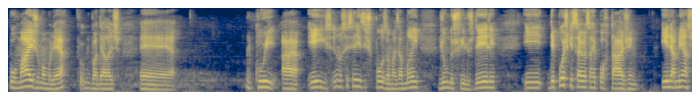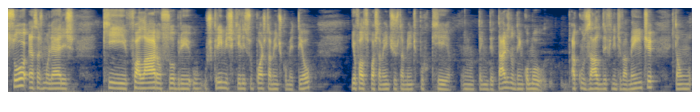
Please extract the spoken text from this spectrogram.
por mais de uma mulher, uma delas é, inclui a ex, eu não sei se é ex-esposa, mas a mãe de um dos filhos dele. E depois que saiu essa reportagem, ele ameaçou essas mulheres que falaram sobre os crimes que ele supostamente cometeu. E eu falo supostamente justamente porque não tem detalhes, não tem como acusá-lo definitivamente. Então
